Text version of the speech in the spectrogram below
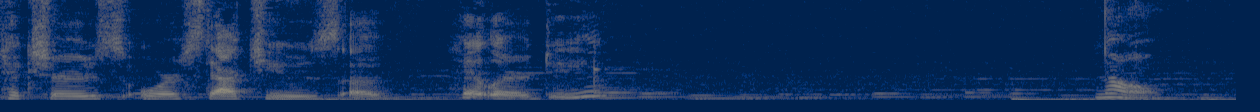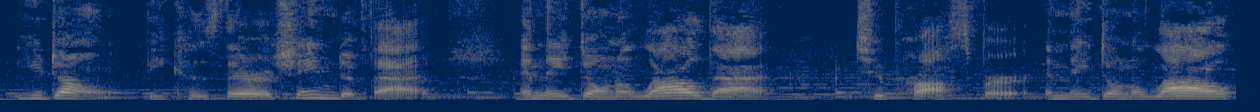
pictures or statues of Hitler, do you? No, you don't because they're ashamed of that and they don't allow that to prosper and they don't allow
